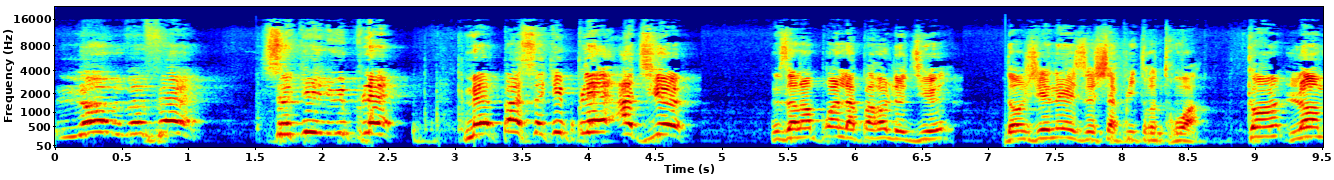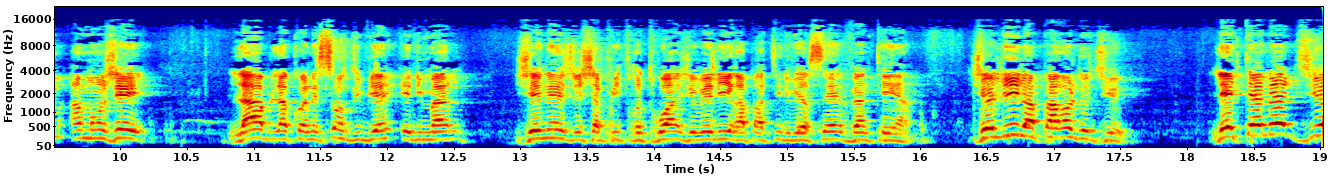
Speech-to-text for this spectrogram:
L'homme veut faire ce qui lui plaît, mais pas ce qui plaît à Dieu. Nous allons prendre la parole de Dieu dans Genèse chapitre 3. Quand l'homme a mangé l'arbre, la connaissance du bien et du mal, Genèse chapitre 3, je vais lire à partir du verset 21. Je lis la parole de Dieu. L'éternel Dieu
